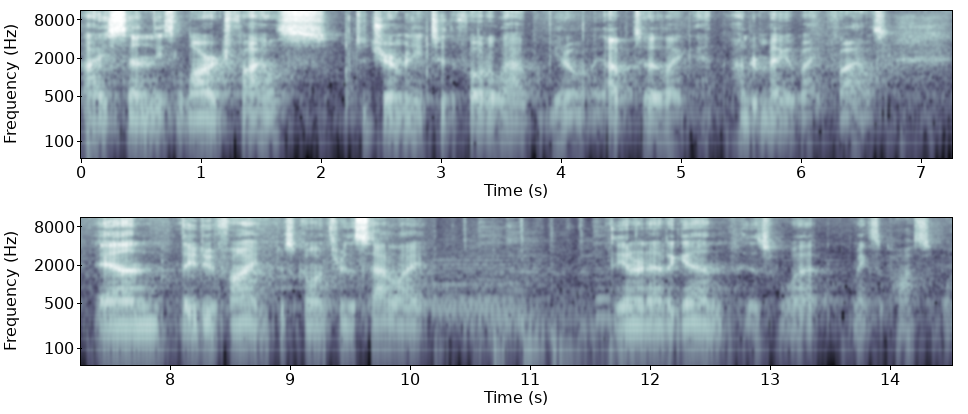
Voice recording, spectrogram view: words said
I send these large files to Germany to the photo lab, you know, up to like 100 megabyte files. And they do fine just going through the satellite. The internet, again, is what makes it possible.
